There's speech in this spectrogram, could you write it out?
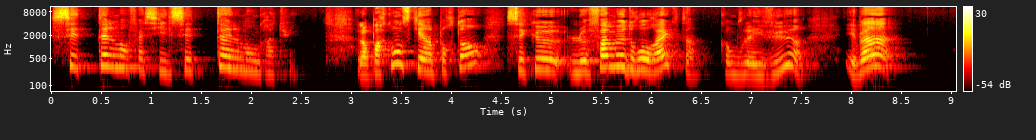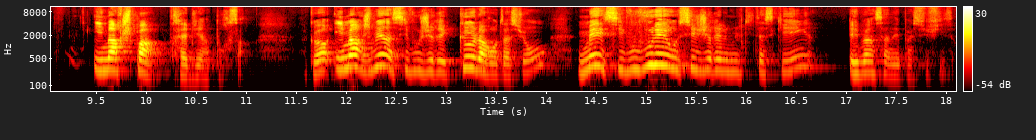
C'est tellement facile, c'est tellement gratuit. Alors par contre ce qui est important c'est que le fameux draw rect comme vous l'avez vu eh ben il marche pas très bien pour ça. Il marche bien si vous gérez que la rotation mais si vous voulez aussi gérer le multitasking eh ben ça n'est pas suffisant.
